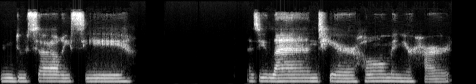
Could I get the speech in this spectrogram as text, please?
une douceur ici as you land here home in your heart.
